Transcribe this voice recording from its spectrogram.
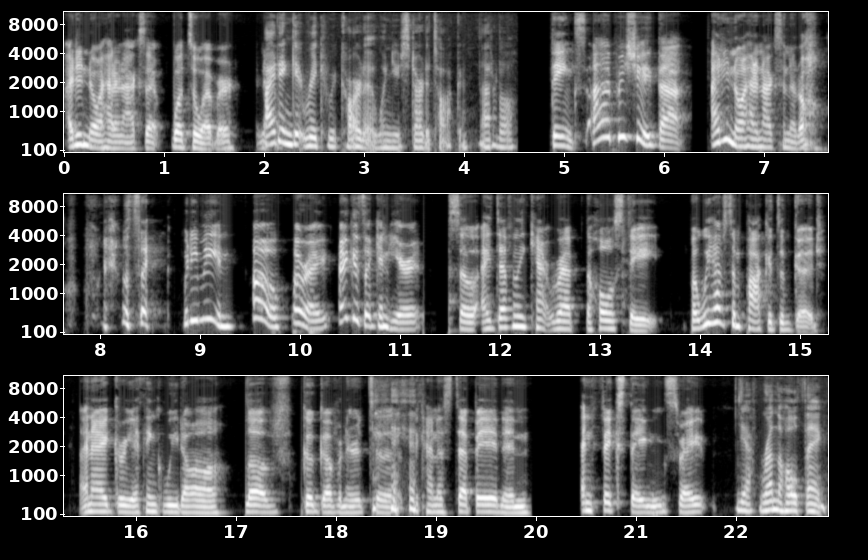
I didn't know I had an accent whatsoever. I didn't get Ricky Ricardo when you started talking. Not at all. Thanks. I appreciate that. I didn't know I had an accent at all. I was like, what do you mean? Oh, all right. I guess I can hear it. So I definitely can't rep the whole state, but we have some pockets of good. And I agree. I think we'd all love good governor to, to kind of step in and and fix things, right? Yeah, run the whole thing.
